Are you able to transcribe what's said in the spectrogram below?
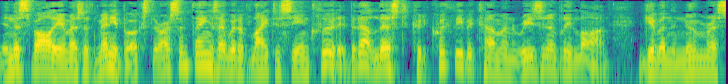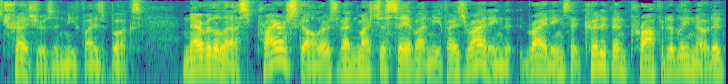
In this volume, as with many books, there are some things I would have liked to see included, but that list could quickly become unreasonably long given the numerous treasures in Nephi's books. Nevertheless, prior scholars have had much to say about Nephi's writing, writings that could have been profitably noted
